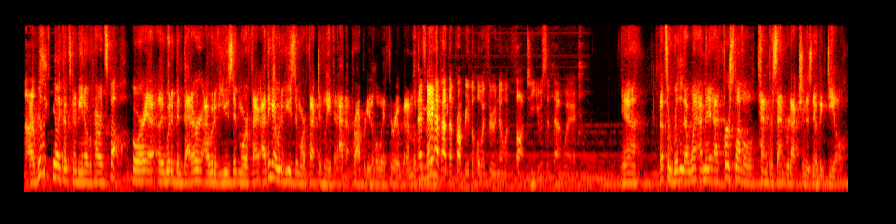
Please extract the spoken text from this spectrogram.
Uh, I really feel like that's going to be an overpowered spell, or uh, it would have been better. I would have used it more effect. I think I would have used it more effectively if it had that property the whole way through. But I'm looking. It may have had that property the whole way through. No one thought to use it that way. Yeah, that's a really that one. I mean, at first level, ten percent reduction is no big deal,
